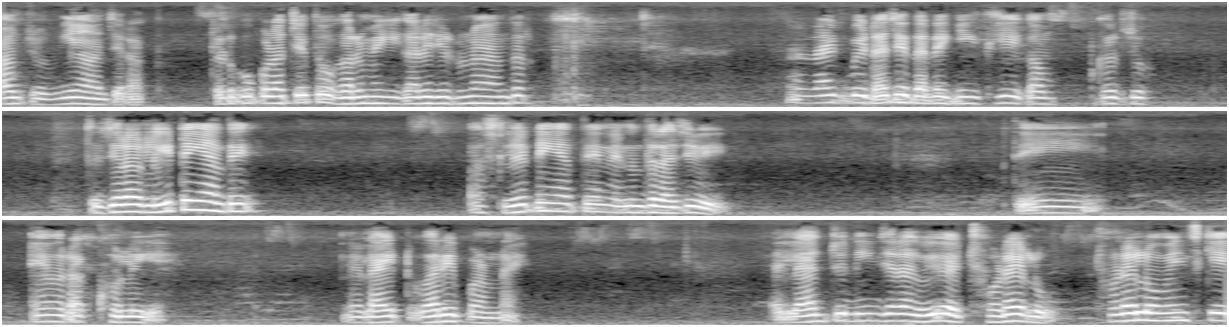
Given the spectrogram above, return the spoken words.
આવજો ત્યાં જરાક. તડકો પડા છે તો ઘર મેં કઈ ગાડી જેટલું ના અંદર. લાઈટ બેઠા છે તારે કંઈક થઈ કામ કરજો. તો જરાક લેટ અહીંયા તે. બસ લેટ અહીંયા તે ને અંદર હજી તે એમ રાખો લઈએ ને લાઈટ વારી પણ નહીં એટલે આજ જો દિન જરાક વિવાહ છોડેલું. છોડેલો મીન્સ કે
